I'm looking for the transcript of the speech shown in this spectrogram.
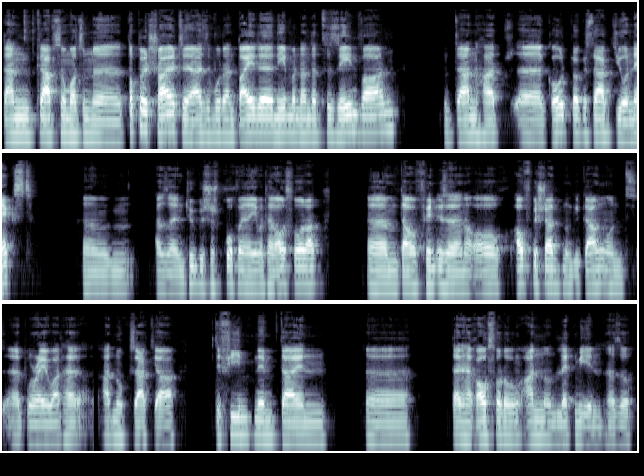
dann gab es nochmal so eine Doppelschalte, also wo dann beide nebeneinander zu sehen waren. Und dann hat äh, Goldberg gesagt, you're next. Ähm, also ein typischer Spruch, wenn er jemand herausfordert. Ähm, daraufhin ist er dann auch aufgestanden und gegangen und äh, Bray Wyatt hat, hat nur gesagt, ja, The Fiend nimmt dein, äh, deine Herausforderung an und let me in. Also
